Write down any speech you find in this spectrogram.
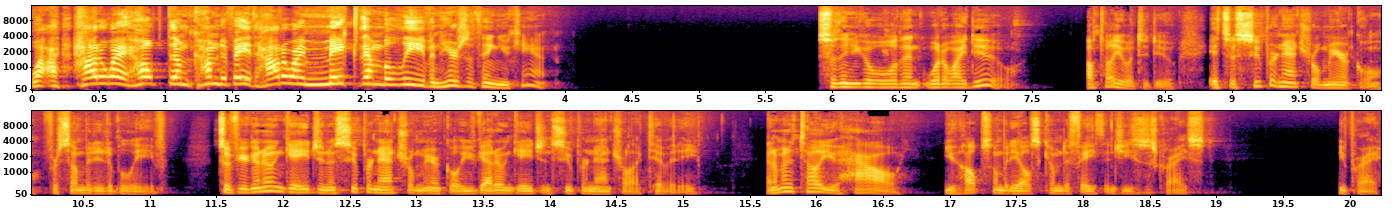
well, how do I help them come to faith? How do I make them believe? And here's the thing you can't. So then you go, well, then what do I do? I'll tell you what to do. It's a supernatural miracle for somebody to believe. So if you're going to engage in a supernatural miracle, you've got to engage in supernatural activity. And I'm going to tell you how you help somebody else come to faith in Jesus Christ. You pray.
